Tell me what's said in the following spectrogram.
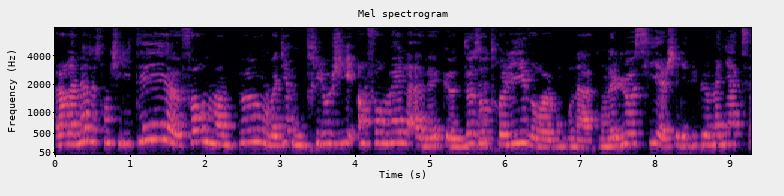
Alors La mer de tranquillité euh, forme un peu, on va dire, une trilogie informelle avec euh, deux autres livres qu'on a, qu'on a lu aussi chez les bibliomaniacs.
